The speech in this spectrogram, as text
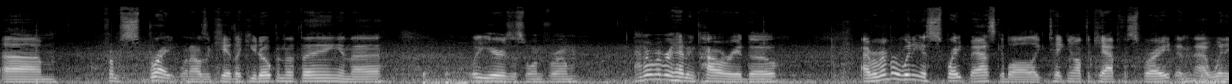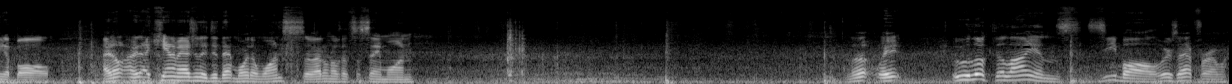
Um, from Sprite when I was a kid. Like you'd open the thing and the what year is this one from? I don't remember having Powerade though. I remember winning a Sprite basketball, like taking off the cap of Sprite and uh, winning a ball. I don't. I, I can't imagine they did that more than once, so I don't know if that's the same one. Look, wait. Ooh, look, the Lions. Z-ball. Where's that from?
